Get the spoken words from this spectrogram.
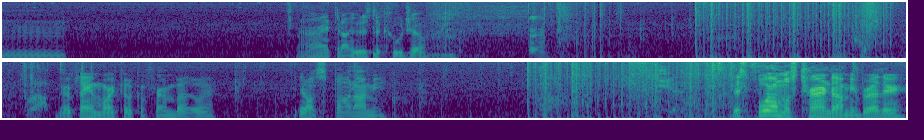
Hmm. Alright, then I'll use the Cujo. Burn. They're playing more kill confirmed, by the way. You don't spawn on me. This boy almost turned on me, brother.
